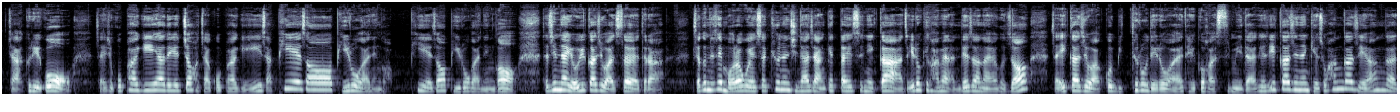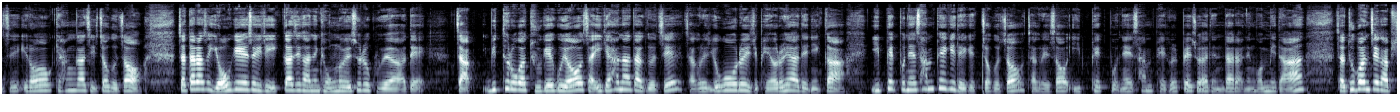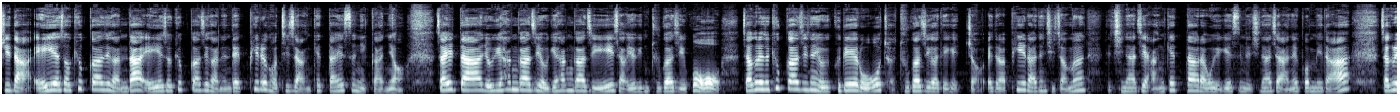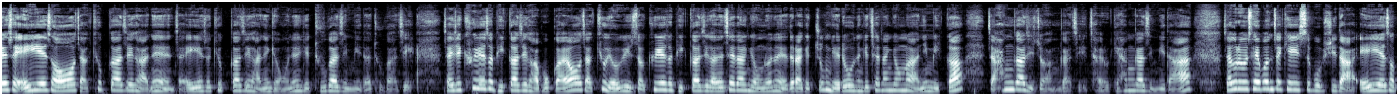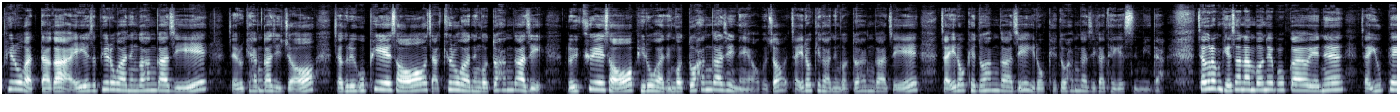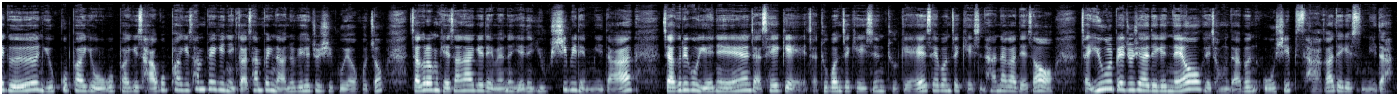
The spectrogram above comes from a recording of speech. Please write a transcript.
자, 그리고, 자, 이제 곱하기 해야 되겠죠? 자, 곱하기. 자, P에서 B로 가는 거. P에서 B로 가는 거. 자, 지금 나 여기까지 왔어요, 얘들아. 자, 근데 쌤 뭐라고 했어? Q는 지나지 않겠다 했으니까 자, 이렇게 가면 안 되잖아요. 그죠? 자, 이까지 왔고 밑으로 내려와야 될 것 같습니다. 그래서 이까지는 계속 한 가지예요. 한 가지. 이렇게 한 가지죠. 그죠? 자, 따라서 여기에서 이제 이까지 가는 경로의 수를 구해야 돼. 자, 밑으로가 두 개고요. 자, 이게 하나다, 그지? 자, 그래서 요거를 이제 배열을 해야 되니까 2팩분의 3팩이 되겠죠, 그죠? 자, 그래서 2팩분의 3팩을 빼줘야 된다라는 겁니다. 자, 두 번째 갑시다. A에서 Q까지 간다. A에서 Q까지 가는데 P를 거치지 않겠다 했으니까요. 자, 일단 여기 한 가지, 여기 한 가지. 자, 여긴 두 가지고. 자, 그래서 Q까지는 여기 그대로 자, 두 가지가 되겠죠. 얘들아, P라는 지점은 지나지 않겠다라고 얘기했습니다. 지나지 않을 겁니다. 자, 그래서 A에서 자 Q까지 가는 자 A에서 Q까지 가는 경우는 이제 두 가지입니다. 두 가지. 자 이제 Q에서 B까지 가볼까요? 자 Q 여기 있어. Q에서 B까지 가는 최단 경로는 얘들아 이렇게 쭉 내려오는 게 최단 경로 아닙니까? 자 한 가지죠 한 가지. 자 이렇게 한 가지입니다. 자 그리고 세 번째 케이스 봅시다. A에서 P로 갔다가 A에서 P로 가는 거 한 가지. 자 이렇게 한 가지죠. 자 그리고 P에서 자 Q로 가는 것도 한 가지. 그리고 Q에서 B로 가는 것도 한 가지네요. 그죠? 자 이렇게 가는 것도 한 가지. 자 이렇게도 한 가지. 이렇게 이렇게도 한 가지가 되겠습니다. 자, 그럼 계산 한번 해볼까요? 얘는 자 6팩은 6 곱하기 5 곱하기 4 곱하기 3팩이니까 3팩 나누게 해주시고요. 그죠? 자, 그럼 계산하게 되면은 얘는 60이 됩니다. 자, 그리고 얘는 자 3개, 자 두 번째 케이스는 2개, 세 번째 케이스는 하나가 돼서 자 6을 빼주셔야 되겠네요. 그 정답은 54가 되겠습니다.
